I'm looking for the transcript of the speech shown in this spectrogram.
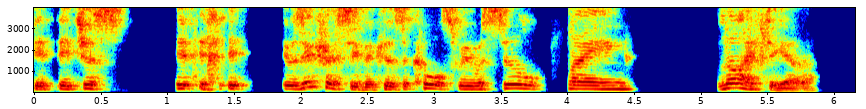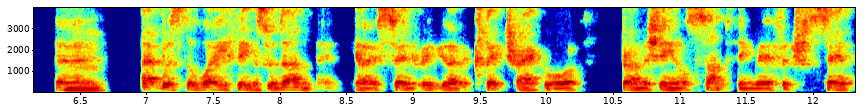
it, it just it, it it was interesting because, of course, we were still playing live together. Uh, Mm. That was the way things were done then. You know, Cedric, you have a click track or drum machine or something there for Ced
